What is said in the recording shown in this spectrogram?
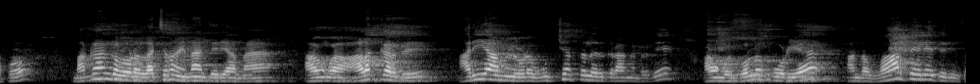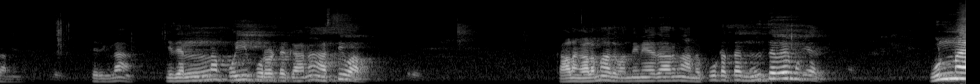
அப்போது மகான்களோட லட்சணம் என்னன்னு தெரியாமல் அவங்க அளக்கிறது அறியாமையோட உச்சத்தில் இருக்கிறாங்கன்றது அவங்க சொல்லக்கூடிய அந்த வார்த்தையிலே தெரியும் சாமி. சரிங்களா? இதெல்லாம் பொய் பொருட்டுக்கான அஸ்திவாரம். காலங்காலமாக அது வந்துனே தான் இருக்கும். அந்த கூட்டத்தை நிறுத்தவே முடியாது. உண்மை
